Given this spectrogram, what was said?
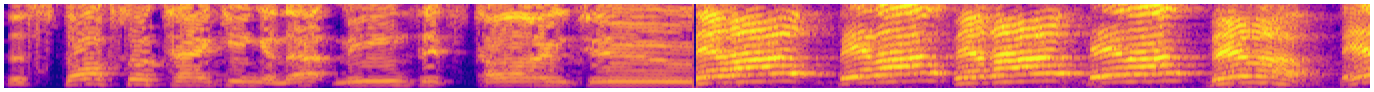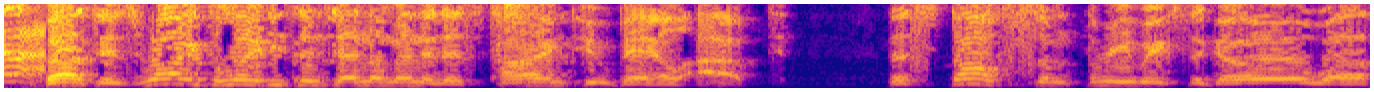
The stocks are tanking and that means it's time to bail out, bail out, bail out, bail out, bail out, bail out. That is right, ladies and gentlemen, it is time to bail out. The stocks some three weeks ago were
